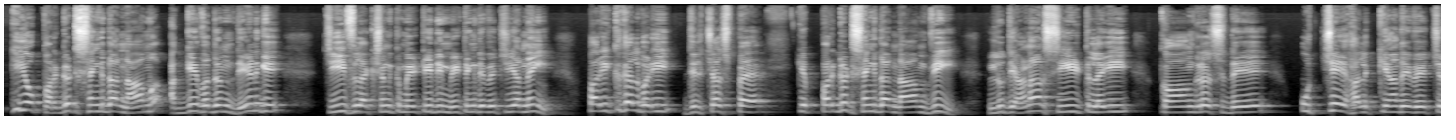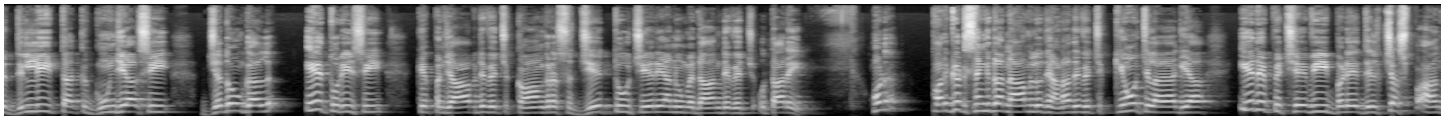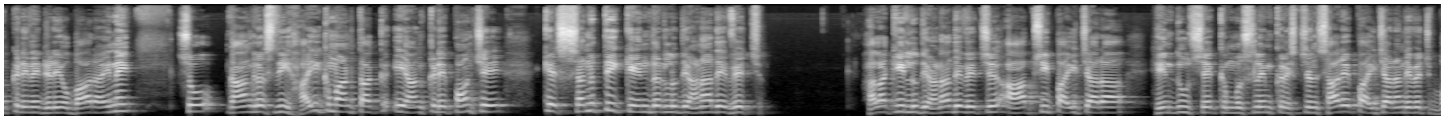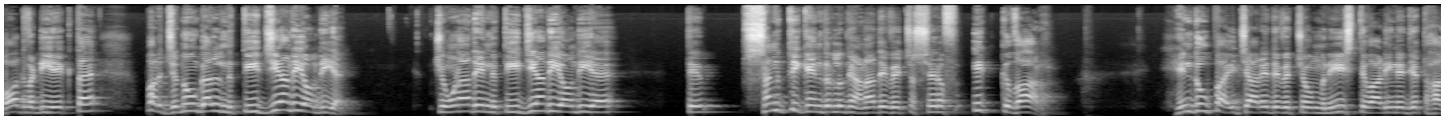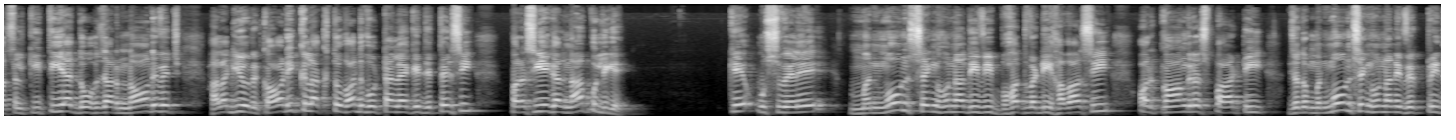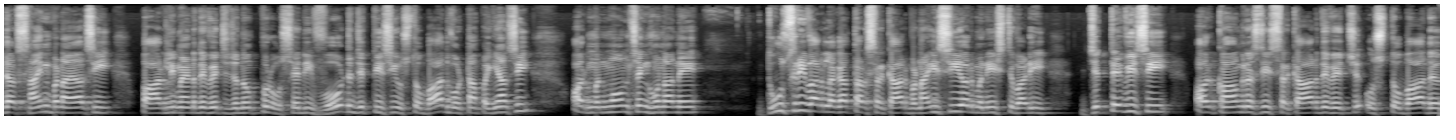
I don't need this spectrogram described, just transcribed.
ਕਿ ਉਹ ਪ੍ਰਗਟ ਸਿੰਘ ਦਾ ਨਾਮ ਅੱਗੇ ਵਧਣ ਦੇਣਗੇ? ਚੀਫ ਇਲੈਕਸ਼ਨ ਕਮੇਟੀ ਦੀ ਮੀਟਿੰਗ ਦੇ ਵਿੱਚ ਜਾਂ ਨਹੀਂ? ਪਰ ਇੱਕ ਗੱਲ ਬੜੀ ਦਿਲਚਸਪ ਹੈ ਕਿ ਪ੍ਰਗਟ ਸਿੰਘ ਦਾ ਨਾਮ ਵੀ ਲੁਧਿਆਣਾ ਸੀਟ ਲਈ ਕਾਂਗਰਸ ਦੇ ਉੱਚੇ ਹਲਕਿਆਂ ਦੇ ਵਿੱਚ ਦਿੱਲੀ ਤੱਕ ਗੂੰਜਿਆ ਸੀ। ਜਦੋਂ ਗੱਲ ਇਹ ਤੁਰੀ ਸੀ ਕਿ ਪੰਜਾਬ ਦੇ ਵਿੱਚ ਕਾਂਗਰਸ ਜੇਤੂ ਚਿਹਰਿਆਂ ਨੂੰ ਮੈਦਾਨ ਦੇ ਵਿੱਚ ਉਤਾਰੇ। ਹੁਣ ਪ੍ਰਗਟ ਸਿੰਘ ਦਾ ਨਾਮ ਲੁਧਿਆਣਾ ਦੇ ਵਿੱਚ ਕਿਉਂ ਚਲਾਇਆ ਗਿਆ? ਇਹਦੇ ਪਿੱਛੇ ਵੀ ਬੜੇ ਦਿਲਚਸਪ ਅੰਕੜੇ ਨੇ ਜਿਹੜੇ ਉਹ ਬਾਹਰ ਆਏ ਨੇ। ਸੋ ਕਾਂਗਰਸ ਦੀ ਹਾਈ ਕਮਾਂਡ ਤੱਕ ਇਹ ਅੰਕੜੇ ਪਹੁੰਚੇ ਕਿ ਸਨਅਤੀ ਕੇਂਦਰ ਲੁਧਿਆਣਾ ਦੇ ਵਿੱਚ, ਹਾਲਾਂਕਿ ਲੁਧਿਆਣਾ ਦੇ ਵਿੱਚ ਆਪਸੀ ਭਾਈਚਾਰਾ, ਹਿੰਦੂ, ਸਿੱਖ, ਮੁਸਲਿਮ, ਕ੍ਰਿਸਚੀਅਨ ਸਾਰੇ ਭਾਈਚਾਰਿਆਂ ਦੇ ਵਿੱਚ ਬਹੁਤ ਵੱਡੀ ਏਕਤਾ ਹੈ। ਪਰ ਜਦੋਂ ਗੱਲ ਨਤੀਜਿਆਂ ਦੀ ਆਉਂਦੀ ਹੈ, ਚੋਣਾਂ ਦੇ ਨਤੀਜਿਆਂ ਦੀ ਆਉਂਦੀ ਹੈ, ਤੇ ਸੰਤੀ ਕੇਂਦਰ ਲੁਧਿਆਣਾ ਦੇ ਵਿੱਚ ਸਿਰਫ ਇੱਕ ਵਾਰ ਹਿੰਦੂ ਭਾਈਚਾਰੇ ਦੇ ਵਿੱਚੋਂ ਮਨੀਸ਼ ਤਿਵਾੜੀ ਨੇ ਜਿੱਤ ਹਾਸਲ ਕੀਤੀ ਹੈ। 2009 ਦੇ ਵਿੱਚ ਹਾਲਾਂਕਿ ਉਹ ਰਿਕਾਰਡ 1 ਲੱਖ ਤੋਂ ਵੱਧ ਵੋਟਾਂ ਲੈ ਕੇ ਜਿੱਤੇ ਸੀ, ਪਰ ਅਸੀਂ ਇਹ ਗੱਲ ਨਾ ਭੁੱਲੀਏ ਕਿ ਉਸ ਵੇਲੇ ਮਨਮੋਹਨ ਸਿੰਘ ਉਹਨਾਂ ਦੀ ਵੀ ਬਹੁਤ ਵੱਡੀ ਹਵਾ ਸੀ ਔਰ ਕਾਂਗਰਸ ਪਾਰਟੀ ਜਦੋਂ ਮਨਮੋਹਨ ਸਿੰਘ ਉਹਨਾਂ ਨੇ ਵਿਕਟਰੀ ਦਾ ਸਾਈਨ ਬਣਾਇਆ ਸੀ, ਪਾਰਲੀਮੈਂਟ ਦੇ ਵਿੱਚ ਜਦੋਂ ਭਰੋਸੇ ਦੀ ਵੋਟ ਜਿੱਤੀ ਸੀ, ਉਸ ਤੋਂ ਬਾਅਦ ਵੋਟਾਂ ਪਈਆਂ ਸੀ ਔਰ ਮਨਮੋਹਨ ਸਿੰਘ ਉਹਨਾਂ ਨੇ ਦੂਸਰੀ ਵਾਰ ਲਗਾਤਾਰ ਸਰਕਾਰ ਬਣਾਈ ਸੀ ਔਰ ਮਨੀਸ਼ ਤਿਵਾੜੀ ਜਿੱਤੇ ਵੀ ਸੀ ਔਰ ਕਾਂਗਰਸ ਦੀ ਸਰਕਾਰ ਦੇ ਵਿੱਚ ਉਸ ਤੋਂ ਬਾਅਦ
